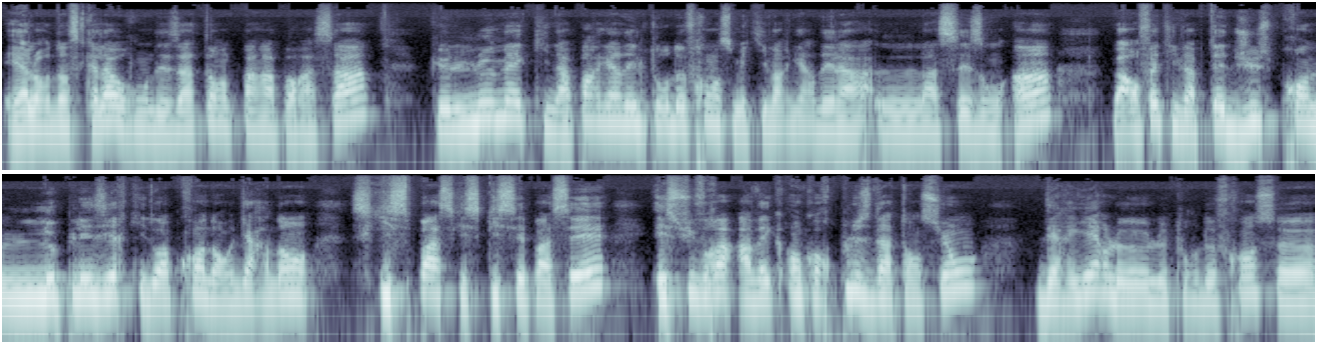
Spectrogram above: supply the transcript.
Et alors, dans ce cas-là, auront des attentes par rapport à ça. Que le mec qui n'a pas regardé le Tour de France, mais qui va regarder la, la saison 1, bah, en fait, il va peut-être juste prendre le plaisir qu'il doit prendre en regardant ce qui se passe, ce qui s'est passé, et suivra avec encore plus d'attention derrière le, le Tour de France euh,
